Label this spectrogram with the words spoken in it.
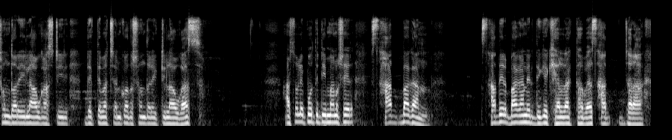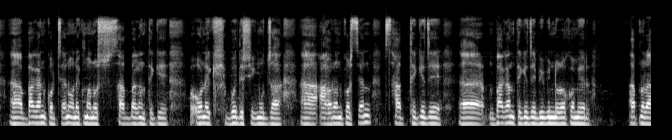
সুন্দর এই লাউ গাছটি দেখতে পাচ্ছেন কত সুন্দর একটি লাউ গাছ। আসলে প্রতিটি মানুষের ছাদ বাগান, ছাদের বাগানের দিকে খেয়াল রাখতে হবে। ছাদ যারা বাগান করছেন, অনেক মানুষ ছাদ বাগান থেকে অনেক বৈদেশিক মুদ্রা আহরণ করছেন। ছাদ থেকে যে বাগান থেকে যে বিভিন্ন রকমের আপনারা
